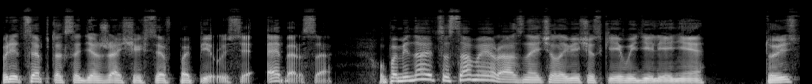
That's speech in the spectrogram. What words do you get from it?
В рецептах, содержащихся в папирусе Эберса, упоминаются самые разные человеческие выделения, то есть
